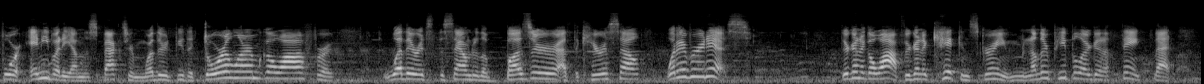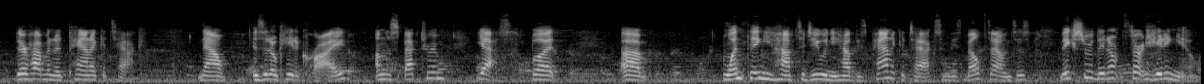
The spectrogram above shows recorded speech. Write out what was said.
for anybody on the spectrum, whether it be the door alarm go off or whether it's the sound of the buzzer at the carousel, whatever it is. They're gonna go off, they're gonna kick and scream, and other people are gonna think that they're having a panic attack. Now, is it okay to cry on the spectrum? Yes, but um, one thing you have to do when you have these panic attacks and these meltdowns is make sure they don't start hitting you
